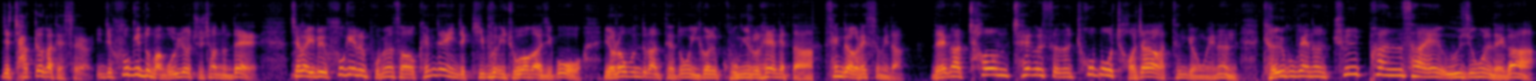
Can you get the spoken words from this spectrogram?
이제 작가가 됐어요. 이제 후기도 막 올려주셨는데 제가 이 후기를 보면서 굉장히 이제 기분이 좋아가지고 여러분들한테도 이걸 공유를 해야겠다 생각을 했습니다. 내가 처음 책을 쓰는 초보 저자 같은 경우에는 결국에는 출판사의 의중을 내가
